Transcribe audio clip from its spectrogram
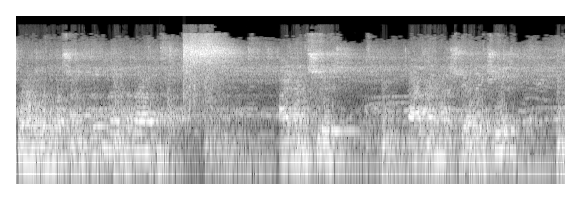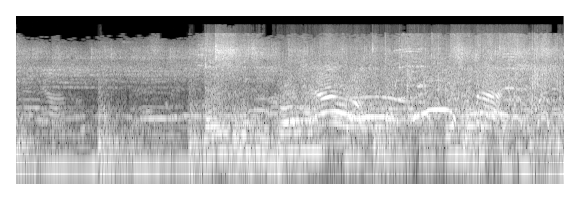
Vorhand. Wahrscheinlich dritten Wettbewerb. Ne, Einheitsschild, äh, Einheitsschwert und Schild. Sehr gut zu wissen wie vorher. Genau. Ja. Genau. Genau. Genau.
